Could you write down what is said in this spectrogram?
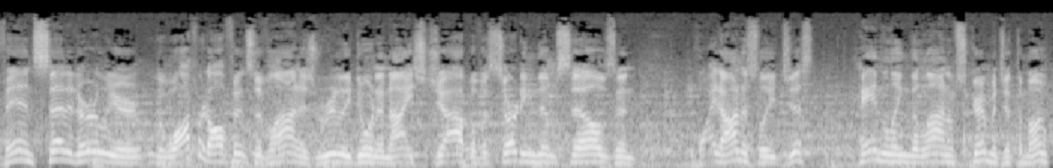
Van said it earlier. The Wofford offensive line is really doing a nice job of asserting themselves and, quite honestly, just handling the line of scrimmage at the moment.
